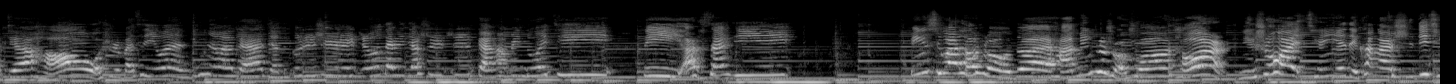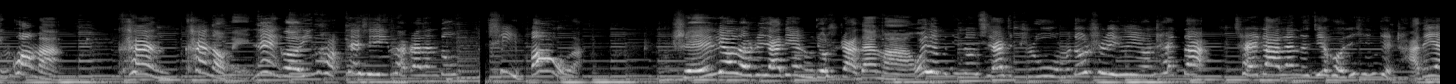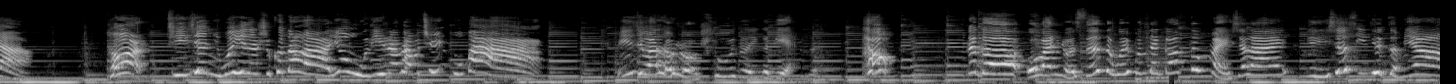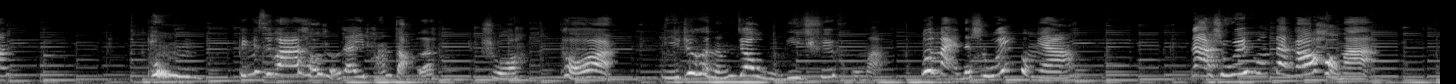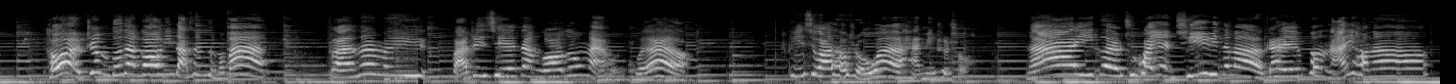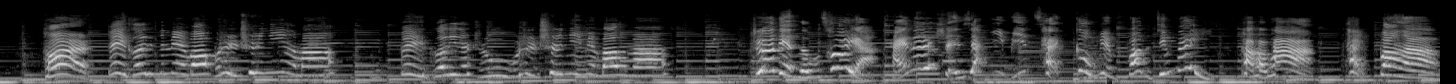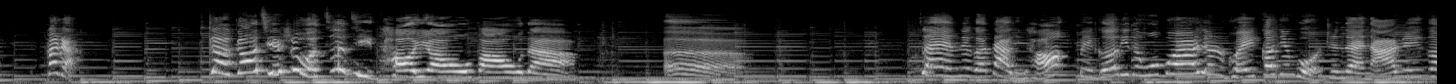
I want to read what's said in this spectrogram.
大家好，我是百思疑问。今天我要给大家讲的故事是《植物大战僵尸之感冒病毒危机》第二十三集。冰西瓜投手对寒冰射手说：“头儿，你说话以前也得看看实际情况嘛。看看到没？那个樱桃，那些樱桃炸弹都气爆了。谁料到这家店主就是炸弹嘛？为了不惊动其他植物，我们都是利用拆弹、拆炸弹的借口进行检查的呀。”头儿，体现你威严的时刻到了，用武力让他们屈服吧！冰西瓜投手出了一个点子，好，那个我把你们所有的威风蛋糕都买下来，你相信一切怎么样？砰！冰西瓜投手在一旁倒了，说：“头儿，你这个能叫武力屈服吗？我买的是威风呀，那是威风蛋糕好吗？”头儿，这么多蛋糕，你打算怎么办？把那么一把这些蛋糕都买回来了。冰西瓜投手问寒冰射手：“拿一个去化验，其余的嘛，该放哪里好呢？”头儿，被隔离的面包不是吃腻了吗？被隔离的植物不是吃腻面包了吗？这点子不错呀，还能省下一笔采购面包的经费。啪啪啪，太棒了！慢着。这高钱是我自己掏腰包的，呃，在那个大礼堂，被隔离的倭瓜、向日葵、高坚果正在拿着一个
